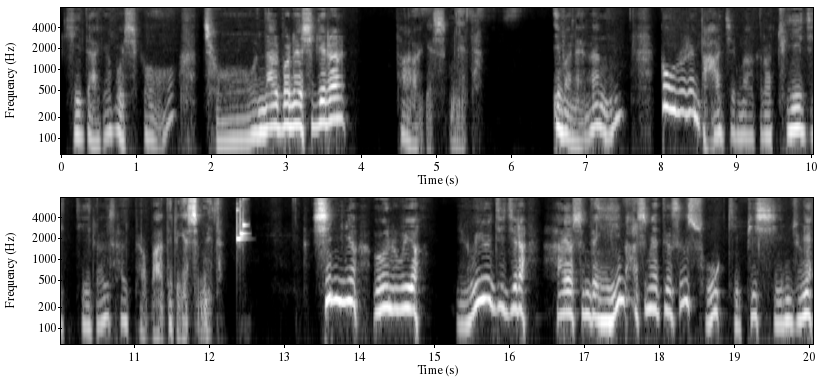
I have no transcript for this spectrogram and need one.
기다려 보시고 좋은 날 보내시기를 바라겠습니다. 이번에는 그 오늘의 마지막으로 돼지 띠를 살펴봐 드리겠습니다. 심유 은우여 유유지지라 하였습니다. 이 말씀의 뜻은 속 깊이 심중에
